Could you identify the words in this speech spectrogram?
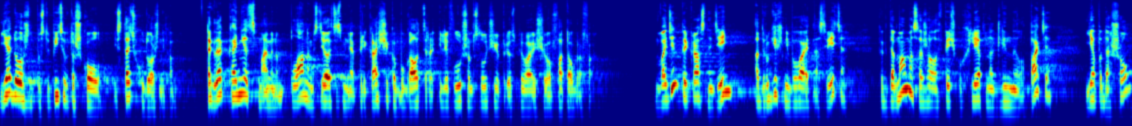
Я должен поступить в эту школу и стать художником. Тогда конец маминым планам сделать из меня приказчика, бухгалтера или в лучшем случае преуспевающего фотографа. В один прекрасный день, а других не бывает на свете – когда мама сажала в печку хлеб на длинной лопате, я подошел,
